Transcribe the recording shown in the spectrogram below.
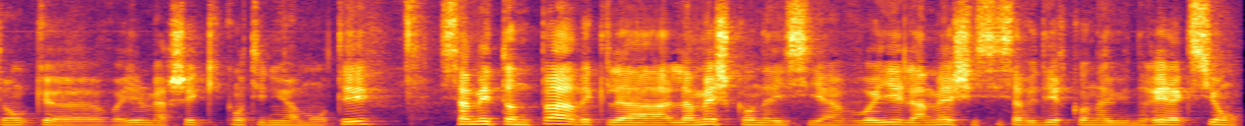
Donc vous voyez le marché qui continue à monter. Ça ne m'étonne pas avec la, mèche qu'on a ici. Hein. Vous voyez la mèche ici ça veut dire qu'on a eu une réaction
